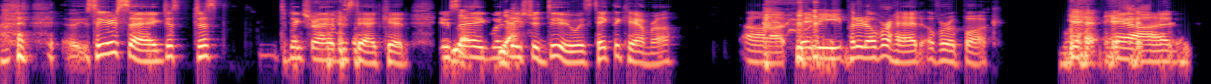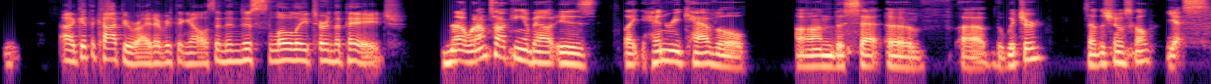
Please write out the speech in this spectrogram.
so you're saying just just to make sure I understand, kid, you're Yeah, saying what yeah. they should do is take the camera, uh, maybe put it overhead over a book, and uh, get the copyright, everything else, and then just slowly turn the page. no, what I'm talking about is like Henry Cavill on the set of uh, The Witcher. Is that the show's called? yes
